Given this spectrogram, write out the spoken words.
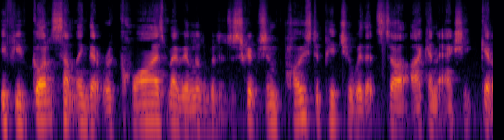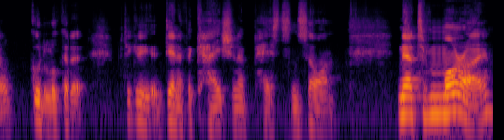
if you've got something that requires maybe a little bit of description, post a picture with it so I can actually get a good look at it, particularly identification of pests and so on. Now, tomorrow,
